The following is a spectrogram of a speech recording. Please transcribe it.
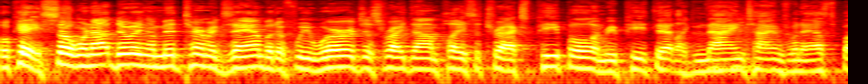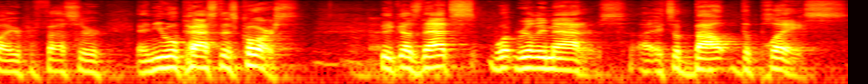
Okay, so we're not doing a midterm exam, but if we were, just write down place attracts people and repeat that like nine times when asked by your professor, and you will pass this course. Because that's what really matters. Uh, it's about the place.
